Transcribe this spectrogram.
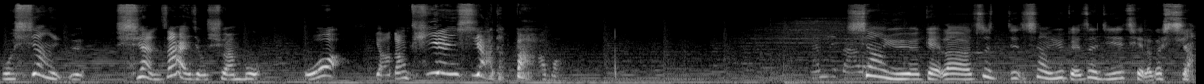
我项羽现在就宣布，我要当天下的霸王。项羽给了自己，项羽给自己起了个响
